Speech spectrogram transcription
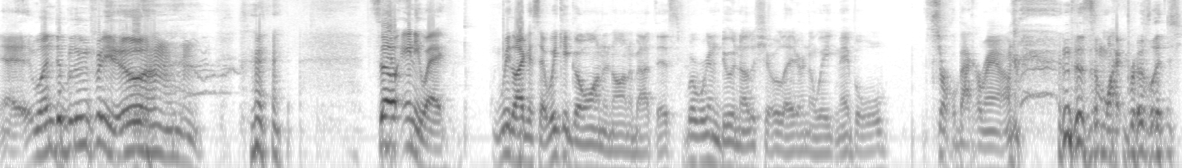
Uh, one doubloon for you. so anyway, we like I said, we could go on and on about this, but we're gonna do another show later in the week. Maybe we'll circle back around to some white privilege.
